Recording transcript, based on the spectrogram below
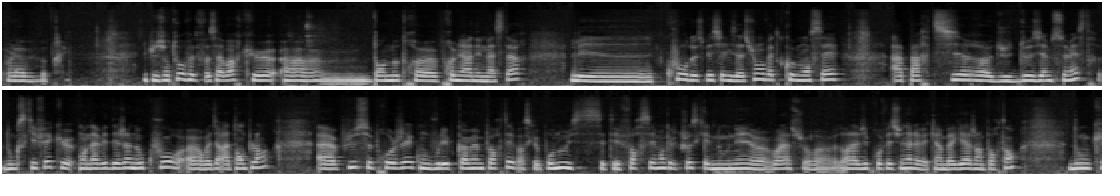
voilà à peu près. Et puis surtout, en fait, il faut savoir que euh, dans notre première année de master, les cours de spécialisation en fait commençaient à partir du deuxième semestre. Donc ce qui fait qu'on avait déjà nos cours, euh, on va dire à temps plein, euh, plus ce projet qu'on voulait quand même porter parce que pour nous c'était forcément quelque chose qui allait nous mener voilà sur dans la vie professionnelle avec un bagage important. Donc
